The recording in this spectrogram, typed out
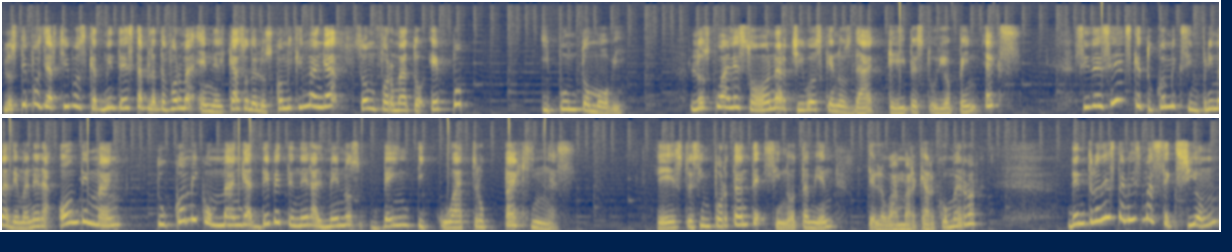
Los tipos de archivos que admite esta plataforma en el caso de los cómics y manga son formato EPUB y .mobi, los cuales son archivos que nos da Clip Studio Paint X. Si deseas que tu cómic se imprima de manera on demand, tu cómic o manga debe tener al menos 24 páginas. Esto es importante, si no también te lo va a marcar como error. Dentro de esta misma sección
